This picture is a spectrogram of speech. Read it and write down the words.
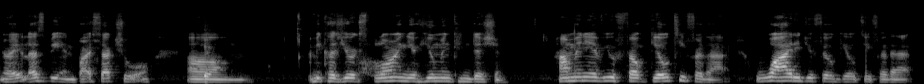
right? Lesbian bisexual um, because you're exploring your human condition. How many of you felt guilty for that? Why did you feel guilty for that?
